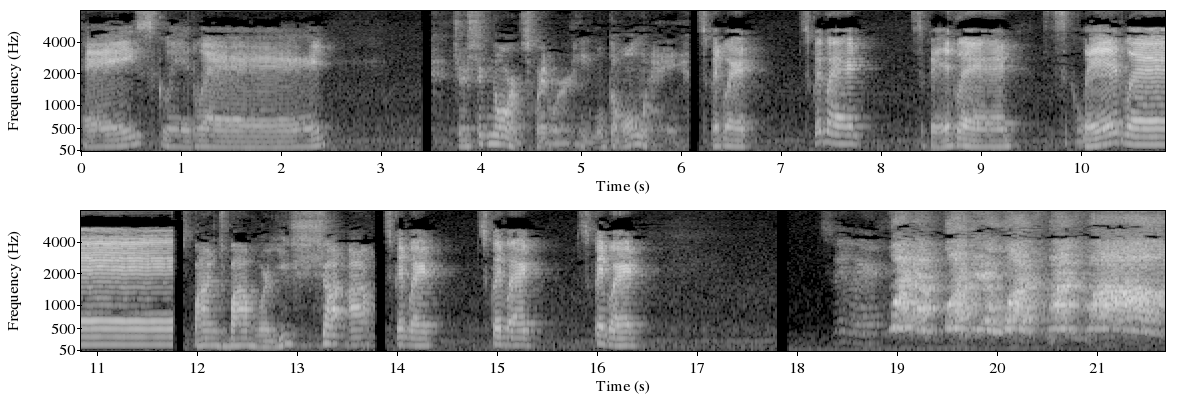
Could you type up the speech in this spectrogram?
Hey, Squidward. Just ignore him, Squidward. He will go away. Squidward. Squidward. Squidward. Squidward. SpongeBob, will you shut up? Squidward. Squidward. Squidward. Squidward. What the fuck do you want, SpongeBob?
